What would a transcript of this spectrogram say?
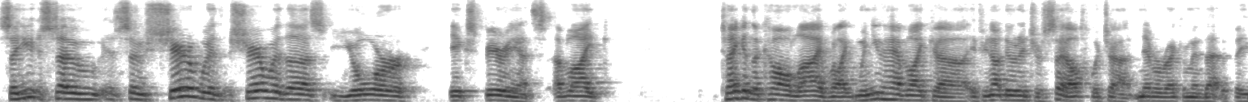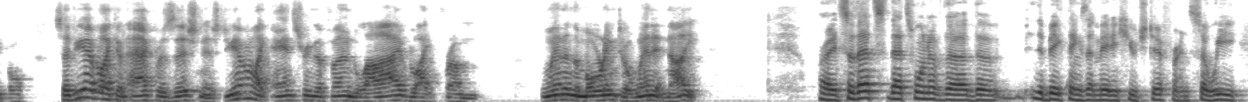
so you so so share with share with us your experience of like taking the call live. Like when you have like uh, if you're not doing it yourself, which I never recommend that to people so if you have like an acquisitionist, do you have them like answering the phone live, like from when in the morning to when at night? Right. So that's that's one of the the the big things that made a huge difference. So we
